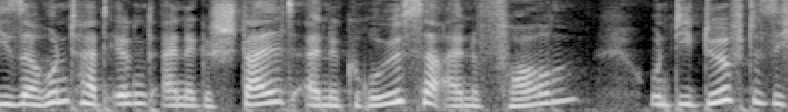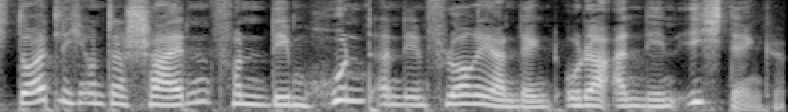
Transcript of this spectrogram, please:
dieser Hund hat irgendeine Gestalt, eine Größe, eine Form und die dürfte sich deutlich unterscheiden von dem Hund, an den Florian denkt oder an den ich denke.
